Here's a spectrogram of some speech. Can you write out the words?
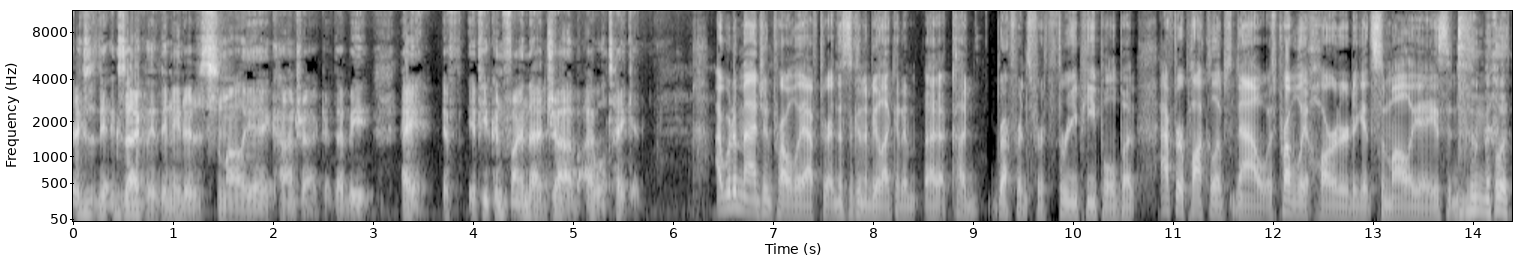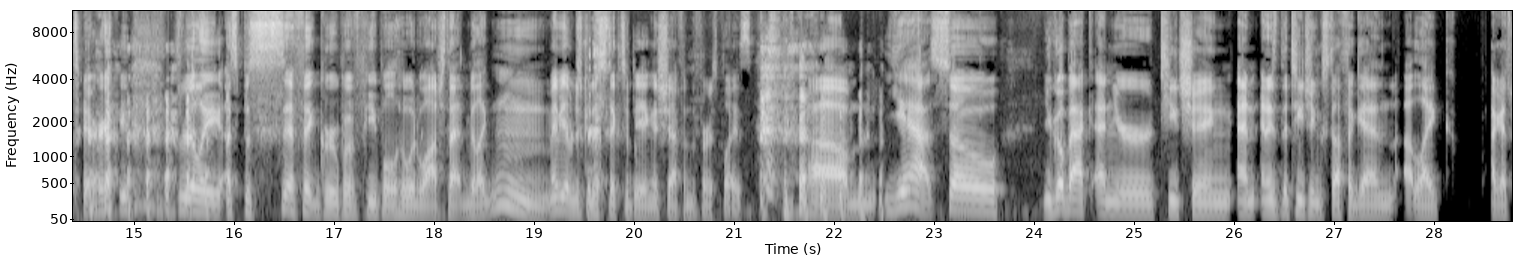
Exactly. They needed a sommelier contractor. That'd be, hey, if if you can find that job, I will take it. I would imagine probably after, and this is going to be like a, a, a, reference for three people, but after Apocalypse Now, it was probably harder to get sommeliers into the military. it's really a specific group of people who would watch that and be like, hmm, maybe I'm just going to stick to being a chef in the first place. Um, yeah, so you go back and you're teaching, and, and is the teaching stuff again, uh, like, I guess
